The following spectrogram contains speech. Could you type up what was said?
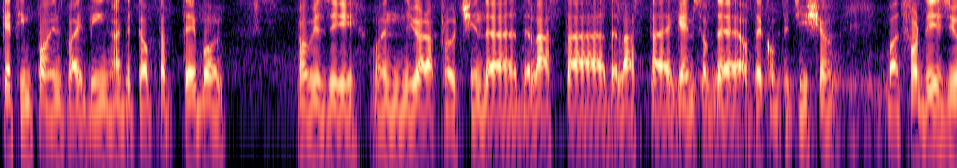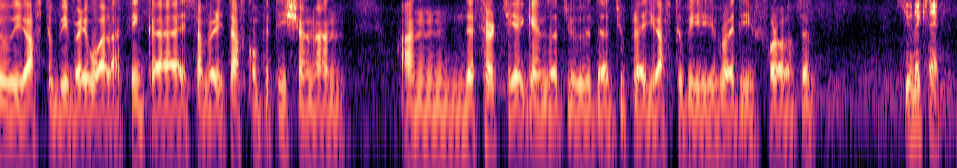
getting points by being at the top of the table obviously when you are approaching the, the last uh, the last uh, games of the of the competition. But for this, you, you have to be very well. I think uh, it's a very tough competition, and and the 38 games that you that you play, you have to be ready for all of them. Your nickname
